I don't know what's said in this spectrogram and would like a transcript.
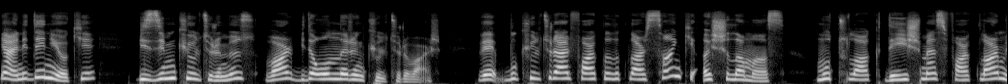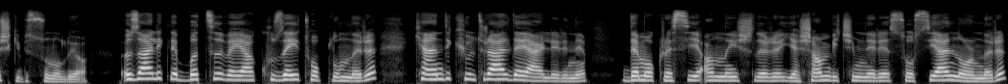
Yani deniyor ki bizim kültürümüz var bir de onların kültürü var. Ve bu kültürel farklılıklar sanki aşılamaz, mutlak, değişmez farklarmış gibi sunuluyor. Özellikle batı veya kuzey toplumları kendi kültürel değerlerini, demokrasi anlayışları, yaşam biçimleri, sosyal normları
